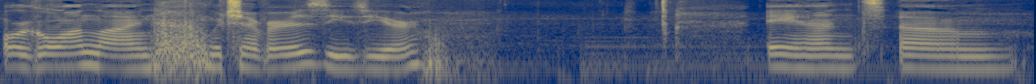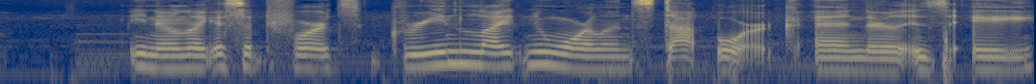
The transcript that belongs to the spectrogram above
or go online, whichever is easier. And, um, you know, like I said before, it's greenlightneworleans.org. And there is a,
